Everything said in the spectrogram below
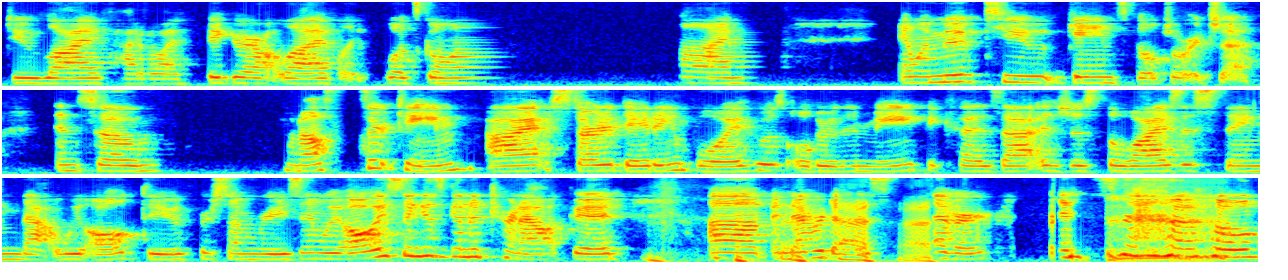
do life? How do I figure out life? Like, what's going on? And we moved to Gainesville, Georgia. And so when I was 13, I started dating a boy who was older than me because that is just the wisest thing that we all do for some reason. We always think it's going to turn out good. Um, it never does, ever. And so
